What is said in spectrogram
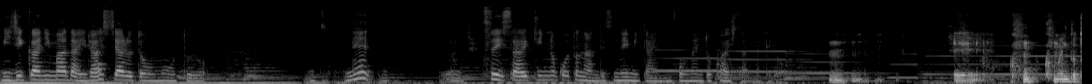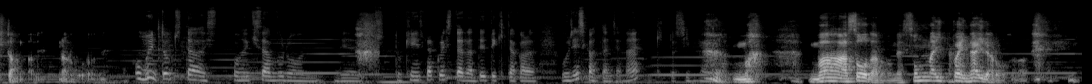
身近にまだいらっしゃると思うとねうんつい最近のことなんですねみたいにコメント返したんだけどうんうんうん。えー、コ コメント来たんだね。なるほどね。コメント来たこの喜三郎できっと検索したら出てきたから嬉しかったんじゃない？きっと知り合いが。ま、まあ、そうだろうね。そんないっぱいないだろうからね。うん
